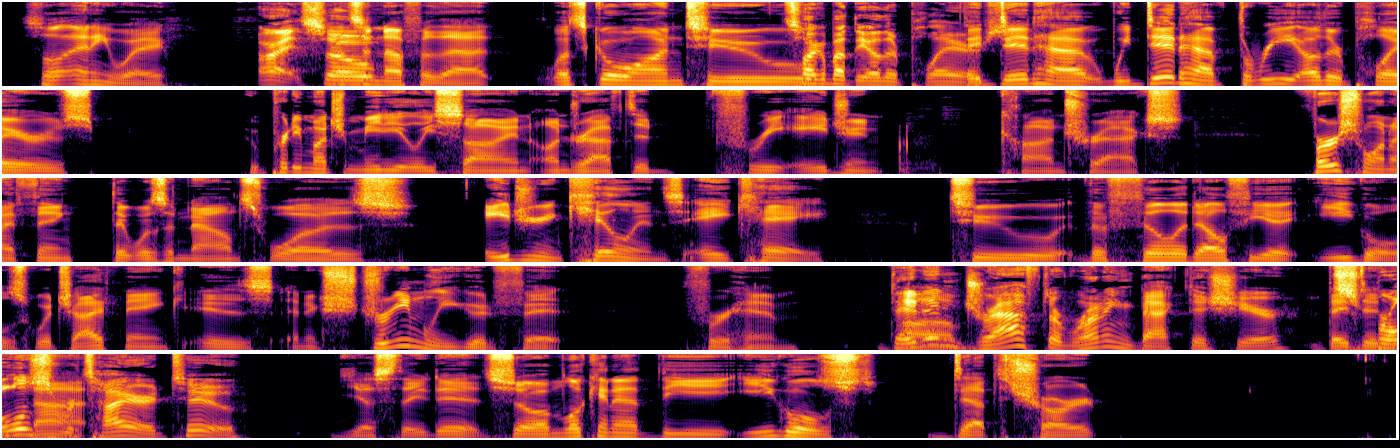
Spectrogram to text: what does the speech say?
So anyway, all right. So that's enough of that. Let's go on to. let's talk about the other players. They did have. We did have three other players who pretty much immediately signed undrafted free agent contracts. First one I think that was announced was Adrian Killens, AK, to the Philadelphia Eagles, which I think is an extremely good fit for him. They didn't Um, draft a running back this year. They did Sproles retired too. Yes, they did. So I'm looking at the Eagles depth chart.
